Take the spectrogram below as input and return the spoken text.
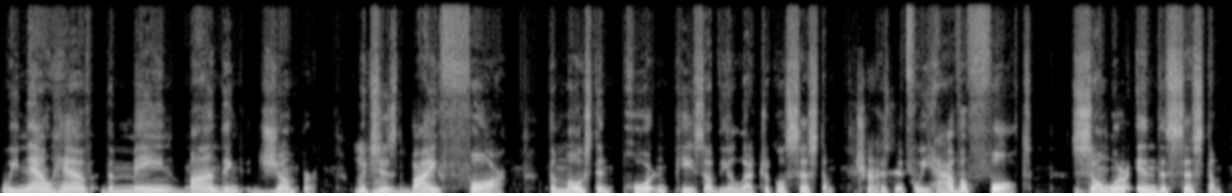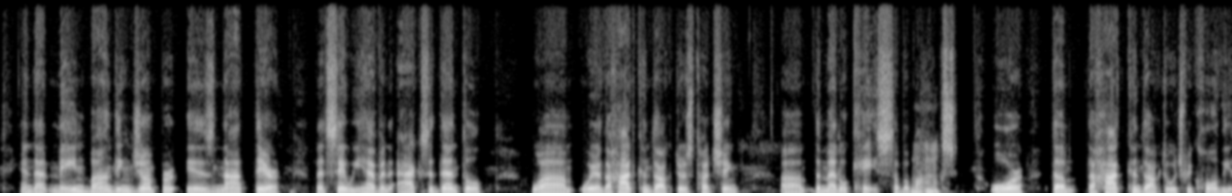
we now have the main bonding jumper which Mhm. is by far the most important piece of the electrical system Sure. because if we have a fault Mhm. somewhere in the system and that main bonding jumper is not there, let's say we have an accidental um, where the hot conductor is touching uh, the metal case of a Mhm. box, or the, the hot conductor, which we call the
